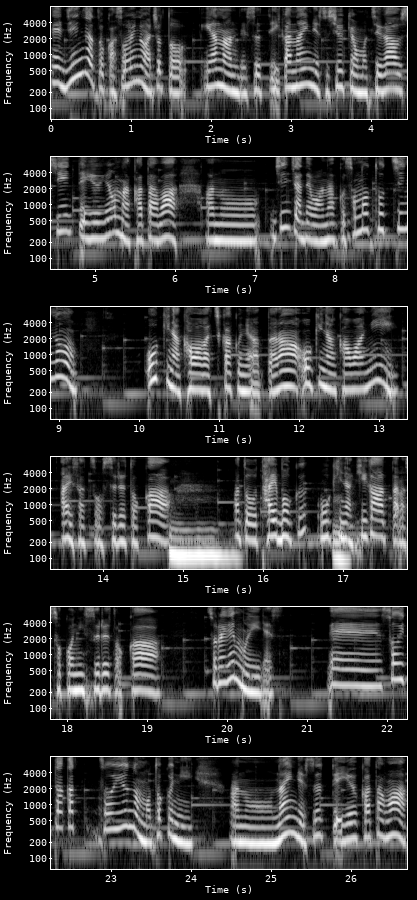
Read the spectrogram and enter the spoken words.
で、神社とかそういうのはちょっと嫌なんですって行かないんです、宗教も違うしっていうような方は、あのー神社ではなくその土地の大きな川が近くにあったら、大きな川に挨拶をするとか、うんあと大木大きな木があったらそこにするとか、それでもいいです。で、そういったか、そういうのも特に、あの、ないんですっていう方は、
